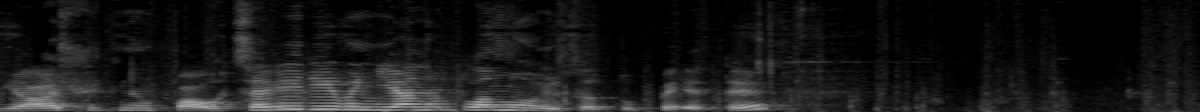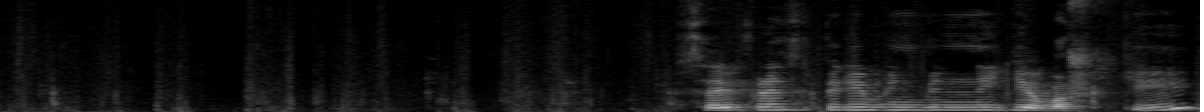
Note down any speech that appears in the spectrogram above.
Я чуть не впав. Цей рівень я не планую затупити. Цей, в принципі, рівень він не є важкий.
